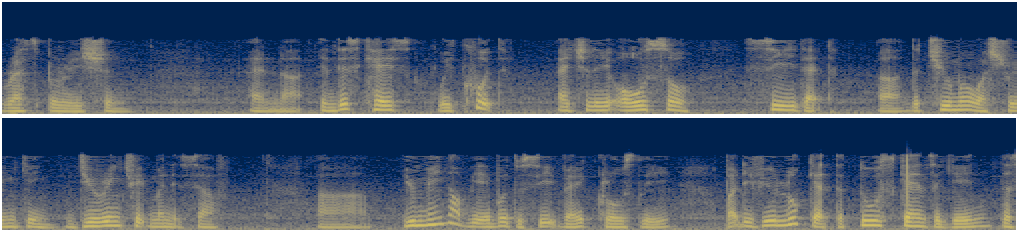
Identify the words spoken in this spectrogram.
respiration. And uh, in this case, we could actually also see that uh, the tumor was shrinking during treatment itself. Uh, you may not be able to see it very closely, but if you look at the two scans again, the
